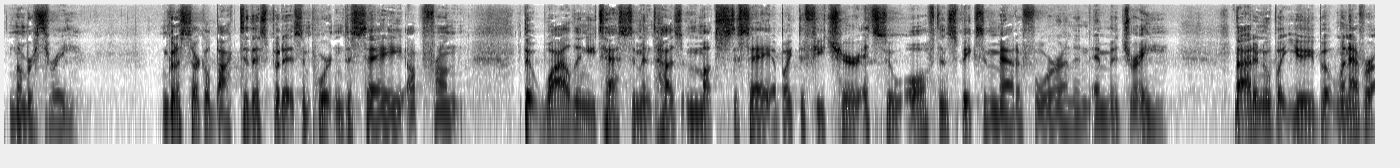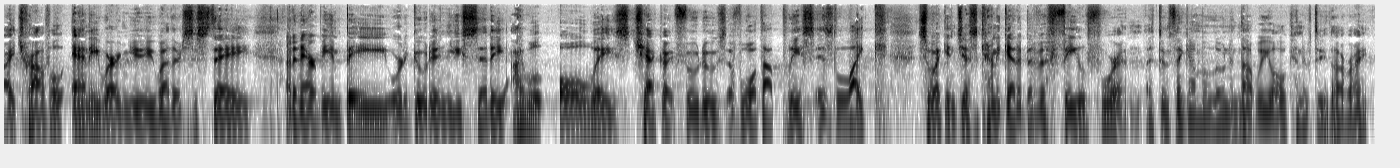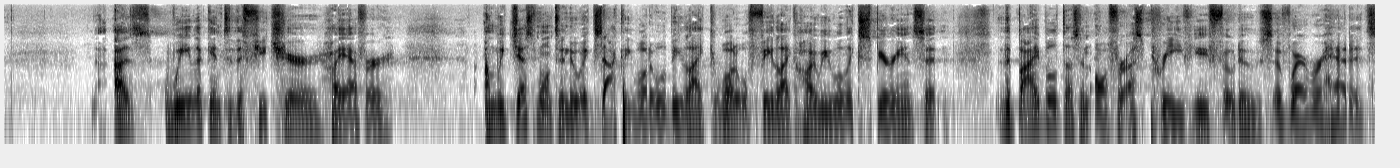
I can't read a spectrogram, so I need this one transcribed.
Number three, I'm going to circle back to this, but it's important to say up front that while the New Testament has much to say about the future, it so often speaks in metaphor and in imagery. Now, I don't know about you, but whenever I travel anywhere new, whether it's to stay at an Airbnb or to go to a new city, I will always check out photos of what that place is like so I can just kind of get a bit of a feel for it. I don't think I'm alone in that. We all kind of do that, right? As we look into the future, however, and we just want to know exactly what it will be like, what it will feel like, how we will experience it. The Bible doesn't offer us preview photos of where we're headed.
